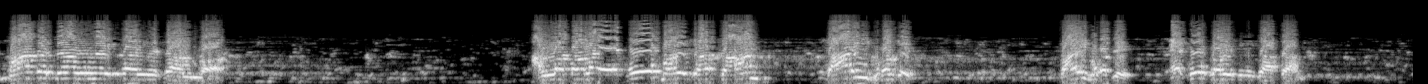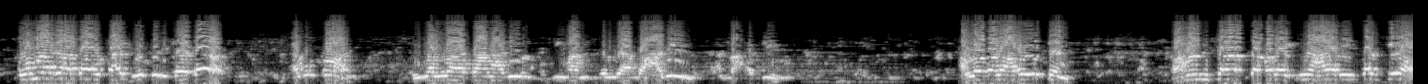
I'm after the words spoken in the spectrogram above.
ما تشاءون الا ان يشاء الله আল্লাহ তারা একভাবে যা চান তাই ঘটে তাই ঘটে এককভাবে তিনি যা চান তোমরা যা চাও তাই ঘটবে বিষয়টা এমন নয় আল্লাহ চান আলিম হাকিমান করলে আমরা আলিম আমরা হাকিম আল্লাহ তালা আরো বলছেন فمن شاء اتخذ إن هذه تذكرة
